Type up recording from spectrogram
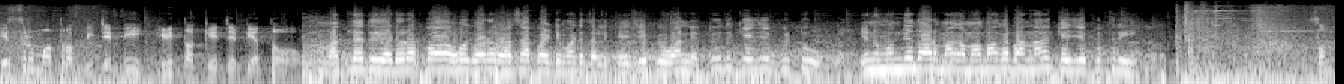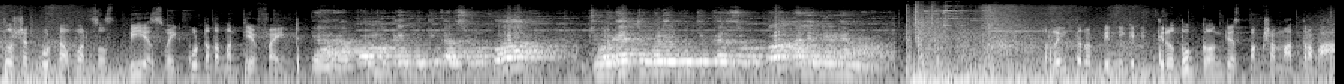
ಹೆಸರು ಮಾತ್ರ ಬಿಜೆಪಿ ಹಿಡಿತ ಕೆಜೆಪಿ ಅತ್ತು ಮೊದಲೇದು ಯಡಿಯೂರಪ್ಪ ಹೋಗೋರು ಹೊಸ ಪಾರ್ಟಿ ಮಾಡಿದ್ರಲ್ಲಿ ಕೆ ಜೆ ಪಿ ಒನ್ ಇತ್ತು ಇದು ಕೆ ಜೆ ಪಿ ಟು ಇನ್ನು ಮುಂದಿನ ಅವ್ರ ಮಗ ಮೊಮ್ಮಗ ಬಂದ ಕೆ ಜೆ ಪಿ ತ್ರೀ ಸಂತೋಷ ಕೂಟ ವರ್ಸಸ್ ಬಿಎಸ್ವೈ ಕೂಟದ ಮಧ್ಯೆ ಫೈಟ್ ಯಾರ ಅಪ್ಪ ಮಕ್ಕಳಿಗೆ ಬುದ್ಧಿ ಕಲಿಸ್ಬೇಕು ಜೋಡಿ ತಗೊಳ್ಳಿ ಬುದ್ಧಿ ಕಲಿಸ್ಬೇಕು ಅಲ್ಲಿ ನಿರ್ಣಯ ಮಾಡ ರೈತರ ಬೆನ್ನಿಗೆ ನಿಂತಿರೋದು ಕಾಂಗ್ರೆಸ್ ಪಕ್ಷ ಮಾತ್ರವಾ?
